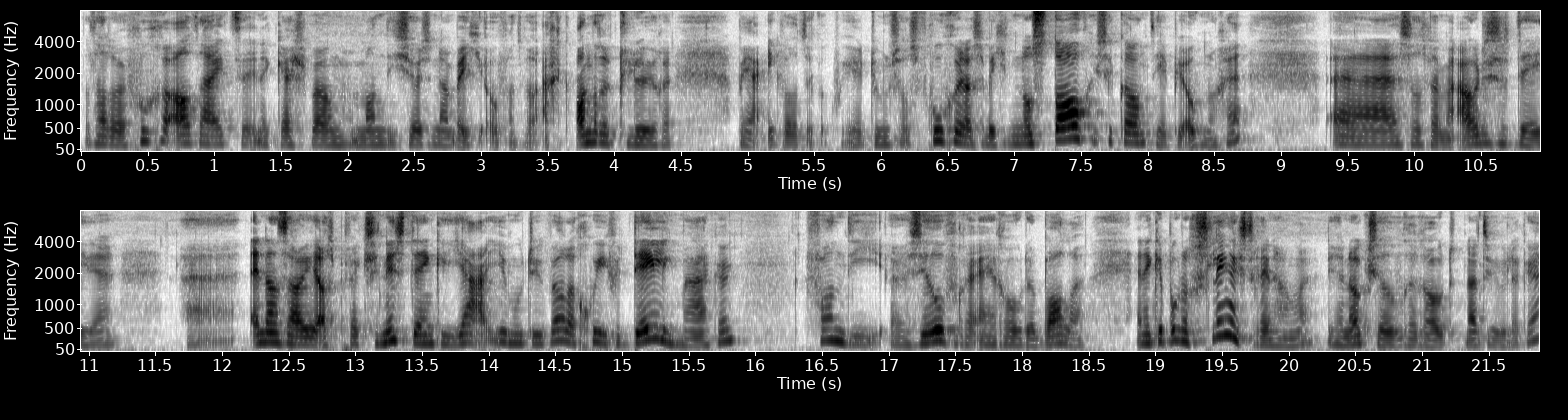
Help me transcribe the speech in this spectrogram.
Dat hadden we vroeger altijd in de kerstboom. Mijn man die zeurt er nou een beetje over, want wel eigenlijk andere kleuren. Maar ja, ik wil het ook weer doen zoals vroeger. Dat is een beetje de nostalgische kant, die heb je ook nog, hè. Zoals bij mijn ouders het deden. en dan zou je als perfectionist denken, ja, je moet natuurlijk wel een goede verdeling maken van die uh, zilveren en rode ballen. En ik heb ook nog slingers erin hangen. Die zijn ook zilver en rood natuurlijk. Hè?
